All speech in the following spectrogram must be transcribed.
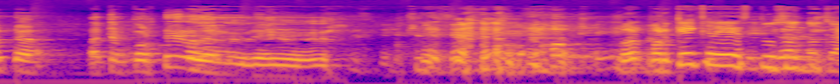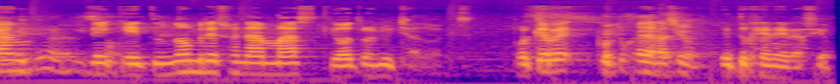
hasta, hasta el portero del... del- ¿Por, por qué crees tú, Sandokan, de que tu nombre suena más que otros luchadores? ¿Por qué re- Con tu generación. de tu generación?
